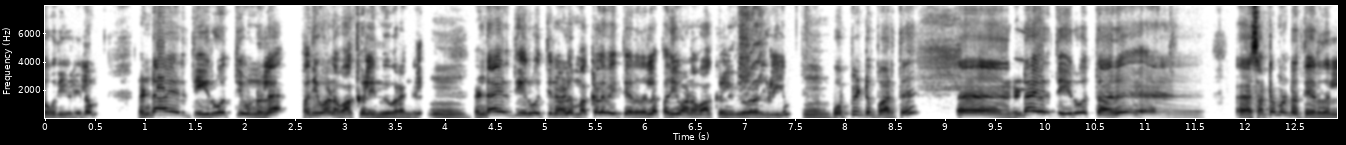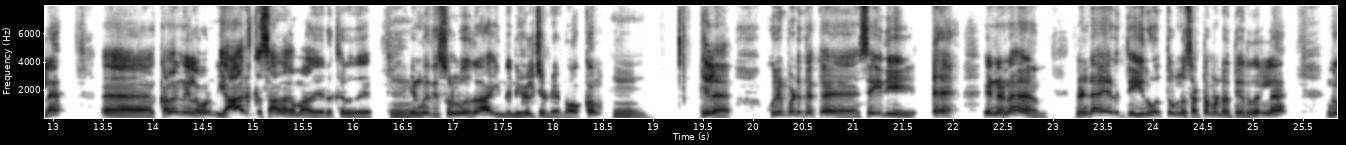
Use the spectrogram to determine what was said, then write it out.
தொகுதிகளிலும் ரெண்டாயிரத்தி இருபத்தி ஒண்ணுல பதிவான வாக்குகளின் விவரங்கள். ரெண்டாயிரத்தி இருபத்தி நாலு மக்களவை தேர்தலில் பதிவான வாக்குகளின் விவரங்களையும் ஒப்பிட்டு பார்த்து ரெண்டாயிரத்தி இருபத்தாறு சட்டமன்ற தேர்தலில் கள நிலவரம் யாருக்கு சாதகமாக இருக்கிறது என்பதை சொல்வதுதான் இந்த நிகழ்ச்சியினுடைய நோக்கம். இதுல குறிப்பிடத்தக்க செய்தி என்னன்னா ரெண்டாயிரத்தி இருபத்தொன்னு சட்டமன்ற தேர்தலில் இங்க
